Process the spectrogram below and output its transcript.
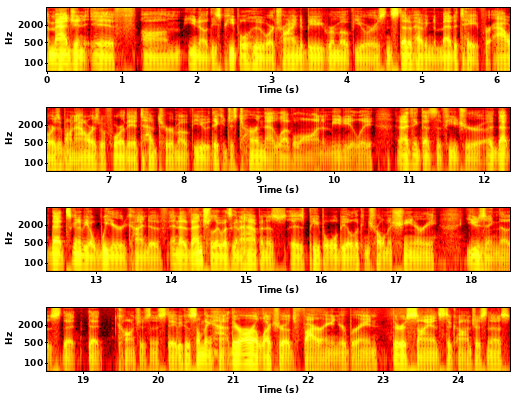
imagine if, um, you know, these people who are trying to be remote viewers, instead of having to meditate for hours upon hours before they attempt to remote view, they could just turn that level on immediately. And I think that's the future. Uh, that that's going to be a weird kind of, and eventually, what's going to happen is is people will be able to control machinery using those that that consciousness state because something ha- there are electrodes firing in your brain. There is science to consciousness.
